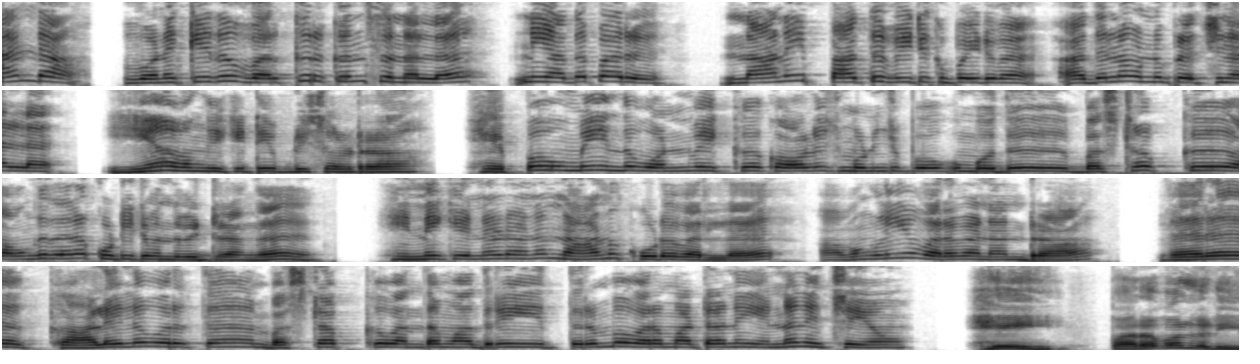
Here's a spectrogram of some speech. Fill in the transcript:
வேண்டாம். உனக்கு ஏதோ ஒர்க் இருக்குன்னு சொன்னல. நீ அத பாரு. நானே பார்த்து வீட்டுக்கு போயிடுவேன். அதெல்லாம் ஒன்றும் பிரச்சனை இல்ல. ஏன் அவங்க கிட்ட இப்படி சொல்றா? எப்பவுமே இந்த ஒன் வீக்கு காலேஜ் முடிஞ்சு போகும்போது பஸ் ஸ்டாப்க்கு அவங்க தானே கூட்டிட்டு வந்து விடுறாங்க? இன்னைக்கு என்னடானா நானும் கூட வரல. அவங்களையும் வர வேணான்றா? வேற காலையில ஒருத்தன் பஸ் ஸ்டாப்க்கு வந்த மாதிரி திரும்ப வர மாட்டான்னு என்ன நிச்சயம்? ஹே பரவாயில்லடி.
